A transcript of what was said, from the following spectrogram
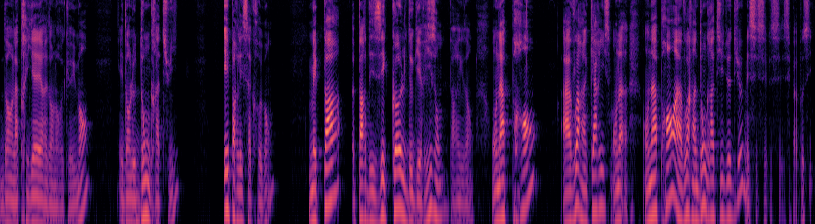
dans la prière et dans le recueillement et dans le don gratuit et par les sacrements, mais pas par des écoles de guérison, par exemple. On apprend à avoir un charisme, on, apprend à avoir un don gratuit de Dieu, mais c'est pas possible.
